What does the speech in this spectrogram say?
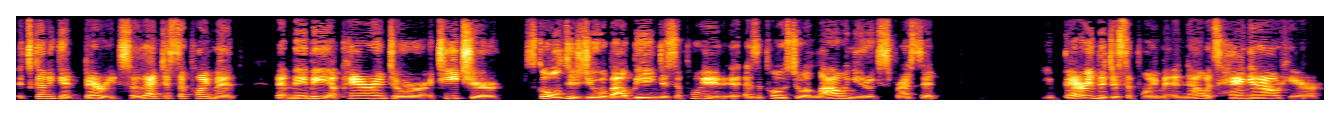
it's going to get buried. So that disappointment that maybe a parent or a teacher scolded you about being disappointed as opposed to allowing you to express it you buried the disappointment and now it's hanging out here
